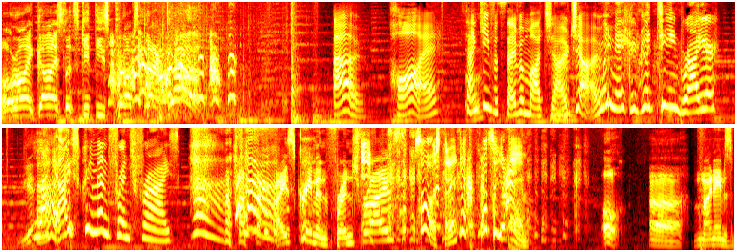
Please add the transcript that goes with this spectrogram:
All right, guys, let's get these props packed up. Oh, hi. Thank you for saving my JoJo. We make a good team, Briar. Yeah. Like ice cream and french fries. Ha! ha. Ice cream and french fries? So, stranger, what's your name? Oh, uh, my name's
